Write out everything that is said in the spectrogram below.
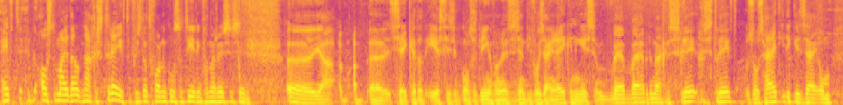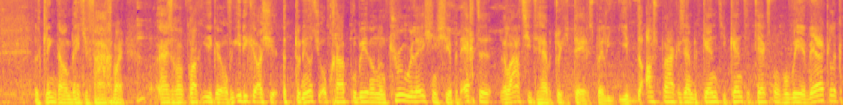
heeft Oostermaier daar ook naar gestreefd? Of is dat gewoon een constatering van een recensent? Uh, ja, uh, zeker. Dat eerste is een constatering van een recensent die voor zijn rekening is. We, we hebben ernaar gestreefd, zoals hij het iedere keer zei... om dat klinkt nou een beetje vaag, maar hij zegt iedere keer over. Iedere keer als je het toneeltje opgaat, probeer dan een true relationship. Een echte relatie te hebben tot je tegenspeler. De afspraken zijn bekend, je kent de tekst, maar probeer werkelijk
